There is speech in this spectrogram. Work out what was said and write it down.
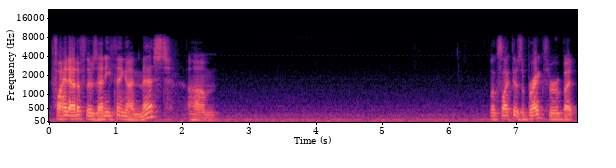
find out if there's anything I missed. Um, looks like there's a breakthrough, but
